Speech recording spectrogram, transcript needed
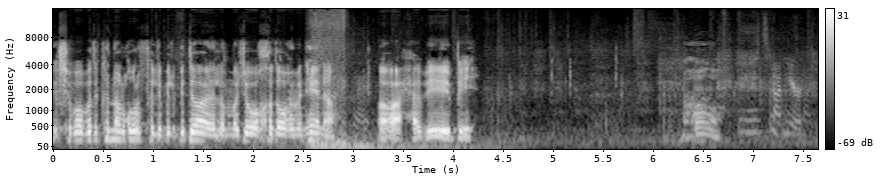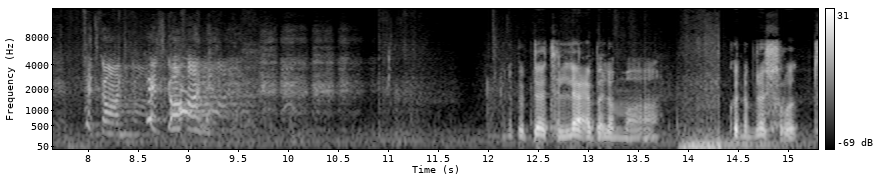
يا شباب ذكرنا الغرفة اللي بالبداية لما جو أخذوها من هنا. آه حبيبي. هنا ببداية اللعبة لما كنا بنشرد.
